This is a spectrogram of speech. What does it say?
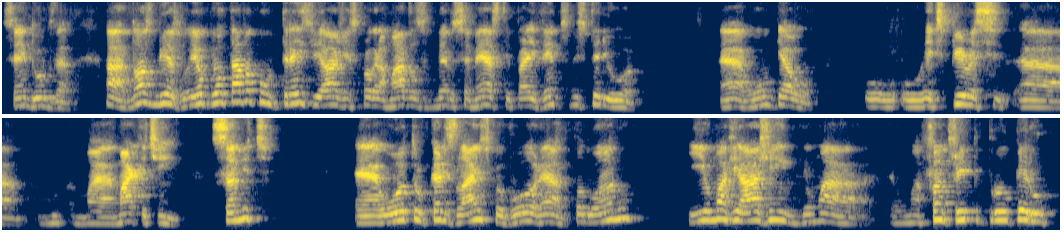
Sem dúvida. Ah, nós mesmos. Eu estava com três viagens programadas no primeiro semestre para eventos no exterior. É, um que é o, o, o Experience uh, Marketing Summit, é, o outro Cannes Lines, que eu vou né, todo ano, e uma viagem, uma, uma fan trip para o Peru.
